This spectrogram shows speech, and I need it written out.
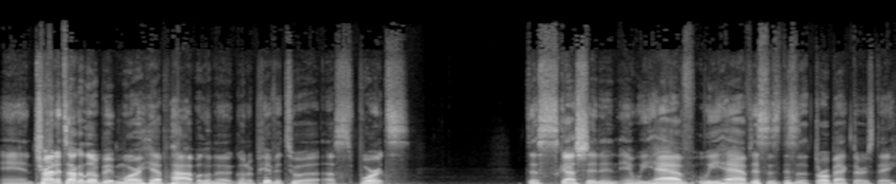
And trying to talk a little bit more hip hop, we're gonna gonna pivot to a, a sports discussion, and and we have we have this is this is a throwback Thursday.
